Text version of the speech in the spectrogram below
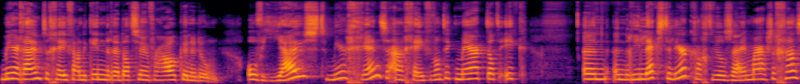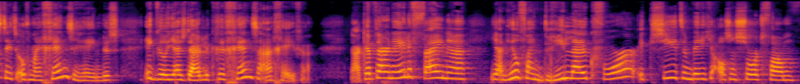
meer ruimte geven aan de kinderen dat ze hun verhaal kunnen doen. Of juist meer grenzen aangeven. Want ik merk dat ik een, een relaxte leerkracht wil zijn, maar ze gaan steeds over mijn grenzen heen. Dus ik wil juist duidelijkere grenzen aangeven. Nou, ik heb daar een hele fijne, ja, een heel fijn drieluik voor. Ik zie het een beetje als een soort van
